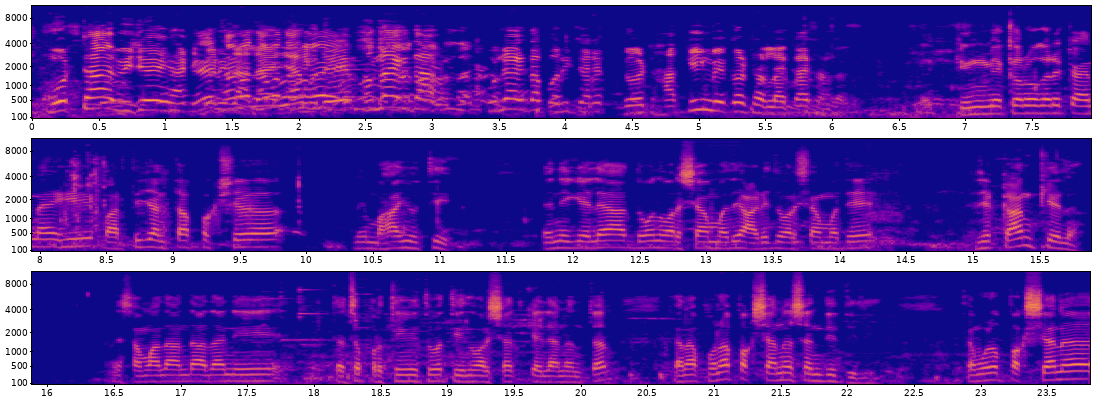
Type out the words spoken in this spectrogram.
मोठा विजय ह्या ठिकाणी झाला यामध्ये पुन्हा एकदा पुन्हा एकदा परिचारक गट हा किंग मेकर ठरलाय. काय सांगाल? किंगमेकर वगैरे काय नाही. ही भारतीय जनता पक्ष आणि महायुती यांनी गेल्या दोन वर्षामध्ये अडीच वर्षामध्ये जे काम केलं आणि समाधान दादांनी त्याचं प्रतिनिधित्व तीन वर्षात केल्यानंतर त्यांना पुन्हा पक्षानं संधी दिली. त्यामुळं पक्षानं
